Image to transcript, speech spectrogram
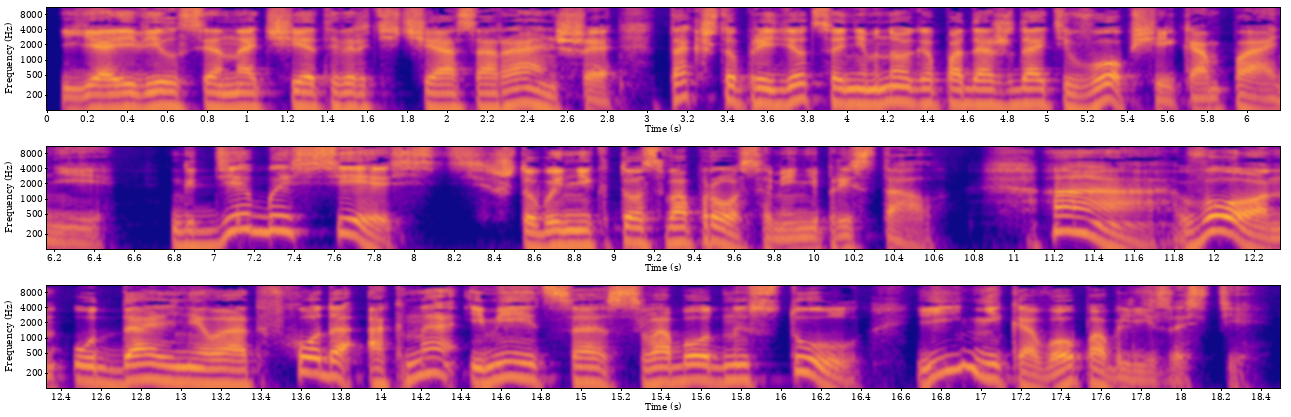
Я явился на четверть часа раньше, так что придется немного подождать в общей компании. Где бы сесть, чтобы никто с вопросами не пристал? А, вон, у дальнего от входа окна имеется свободный стул и никого поблизости.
